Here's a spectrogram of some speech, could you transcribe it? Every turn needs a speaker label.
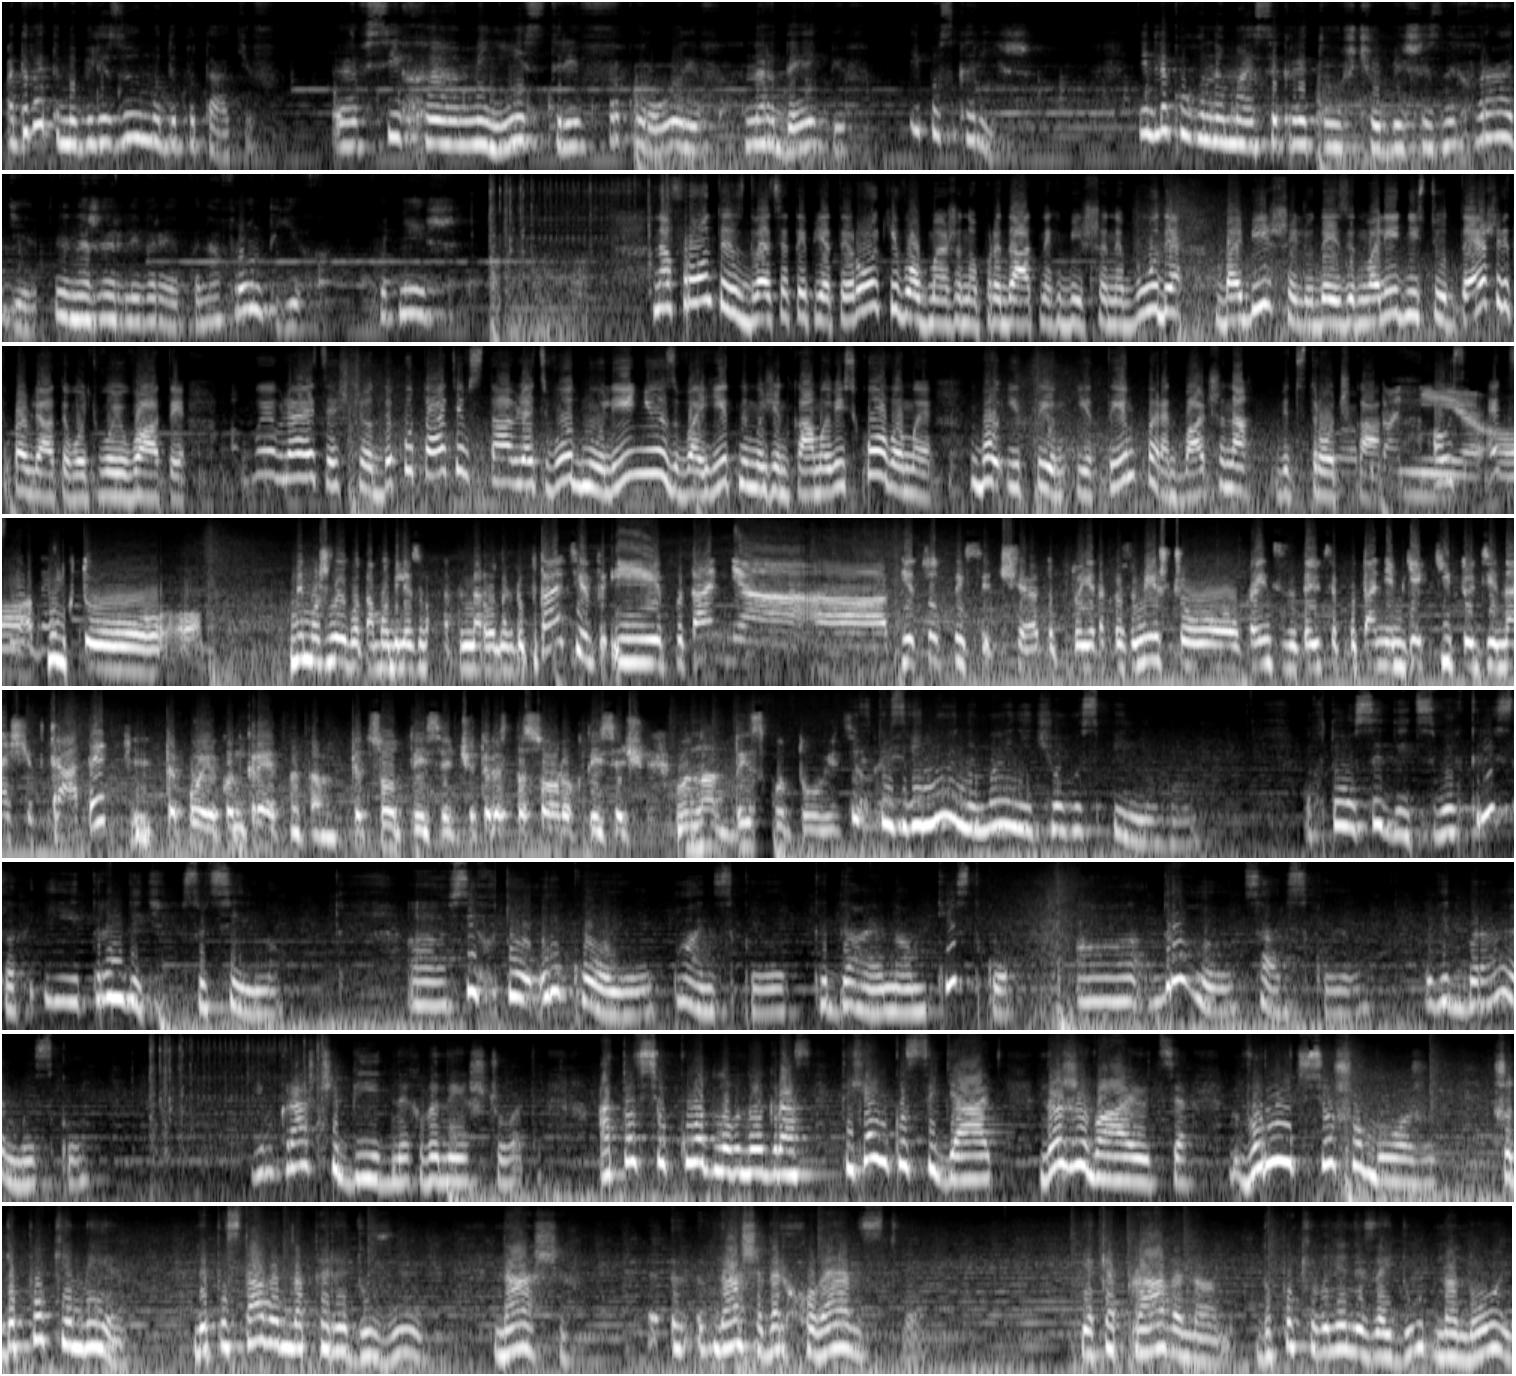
Speaker 1: А давайте мобілізуємо депутатів, Е, всіх е, міністрів, прокурорів, нардепів і поскоріше. Ні для кого немає секрету, що більшість з них в раді, не нажерливі репи, на фронт їх хутніше.
Speaker 2: На фронт із 25 років обмежено придатних більше не буде, ба більше людей з інвалідністю теж відправлятимуть воювати. Виявляється, що депутатів ставлять в одну лінію з вагітними жінками військовими, бо і тим, і тим передбачена відстрочка.
Speaker 3: питанні
Speaker 2: А ось
Speaker 3: е, пункту неможливо там мобілізувати народних депутатів, і питання е, 500 тисяч. Тобто я так розумію, що українці задаються питанням, які тоді наші втрати.
Speaker 4: такої конкретно там 500 тисяч, 440 тисяч, вона дискутується.
Speaker 1: Хто з війною не має нічого спільного, хто сидить в своїх кріслах і трендить суцільно. Всі, хто рукою панською кидає нам кістку, а другою царською відбирає миску.
Speaker 5: Їм краще бідних винищувати. А то все кодло, воно якраз тихенько сидять, наживаються, ворують все, що можуть. Що допоки ми не поставимо на передову наше, е, е, наше верховенство, яке праве нам, допоки вони не зайдуть на ноль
